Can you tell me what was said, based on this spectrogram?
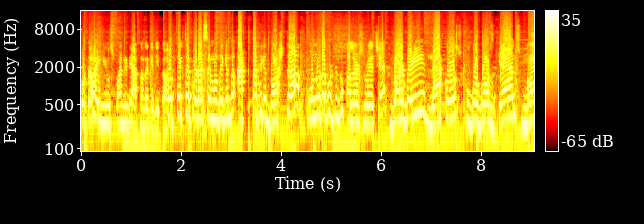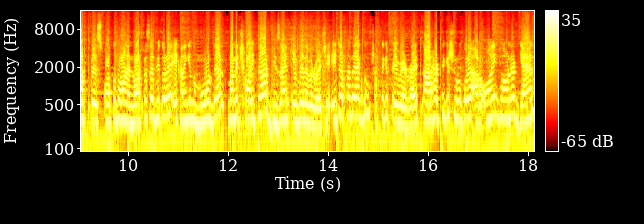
করতে হয় হিউজ কোয়ান্টিটি আপনাদেরকে দিতে হয়। প্রত্যেকটা প্রোডাক্টস এর মধ্যে কিন্তু আটটা থেকে দশটা, পনেরোটা পর্যন্ত কালার্স রয়েছে। Burberry Lacoste Hugo Boss Gant's North Face কত ধরনের? নর্থ ফেসের ভিতরে এখানে কিন্তু মোর দেন মানে ছয়টা ডিজাইন এভেলেবেল রয়েছে। এটা আপনাদের একদম সব থেকে ফেভারিট রাইট তার কারহাট থেকে শুরু করে আরও অনেক ধরনের গ্যান্স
